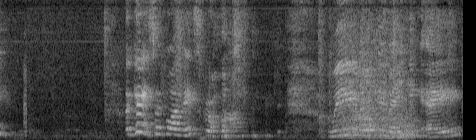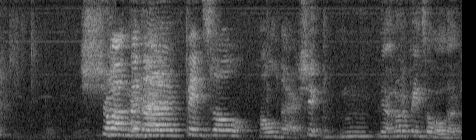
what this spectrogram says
Yay! Okay, so for our next craft, we will be making a sharpener. Pencil holder. Shit, mm, yeah, not a pencil holder.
